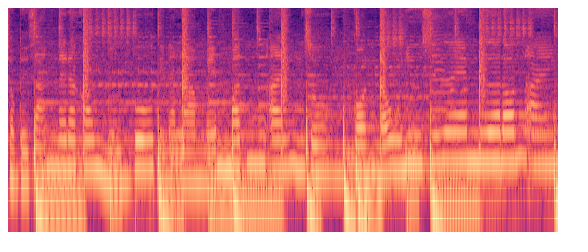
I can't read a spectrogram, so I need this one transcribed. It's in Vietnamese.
Trong thời gian nay đã không ngừng vô tình đã làm em mất anh rồi. Còn đâu như xưa em đưa đón anh.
